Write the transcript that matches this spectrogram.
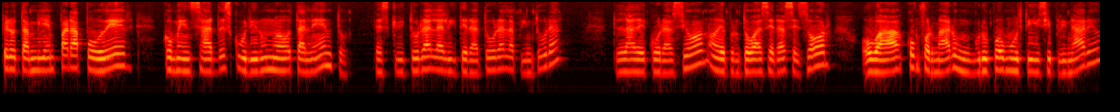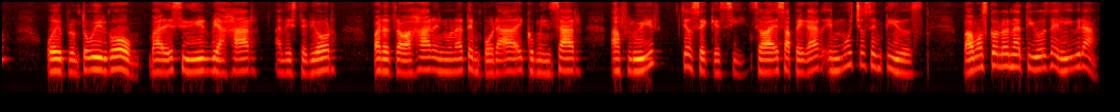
pero también para poder comenzar a descubrir un nuevo talento, la escritura, la literatura, la pintura, la decoración, o de pronto va a ser asesor, o va a conformar un grupo multidisciplinario, o de pronto Virgo va a decidir viajar al exterior para trabajar en una temporada y comenzar a fluir. Yo sé que sí, se va a desapegar en muchos sentidos. Vamos con los nativos de Libra.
